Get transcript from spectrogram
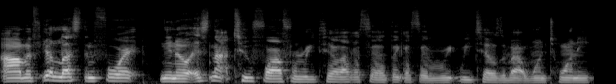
um, if you're lusting for it, you know it's not too far from retail. Like I said, I think I said re retail is about 120.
